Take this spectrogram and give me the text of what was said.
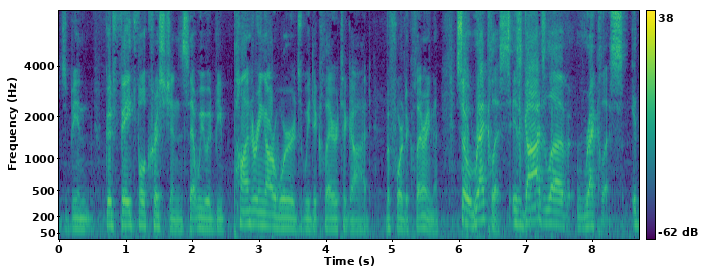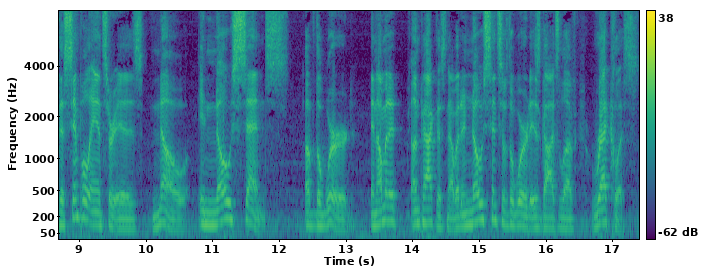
It's being good, faithful Christians that we would be pondering our words we declare to God before declaring them. So, reckless. Is God's love reckless? The simple answer is no. In no sense of the word, and I'm going to unpack this now, but in no sense of the word is God's love reckless.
